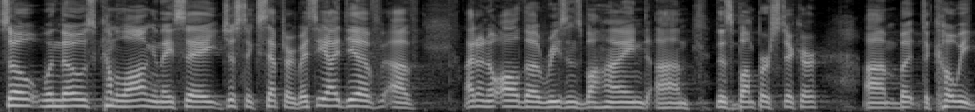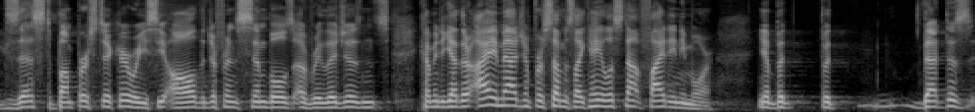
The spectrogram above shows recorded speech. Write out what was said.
So when those come along and they say, just accept everybody, it's the idea of, of I don't know all the reasons behind um, this bumper sticker. Um, but the coexist bumper sticker where you see all the different symbols of religions coming together. I imagine for some it's like, hey, let's not fight anymore. Yeah, but but that does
